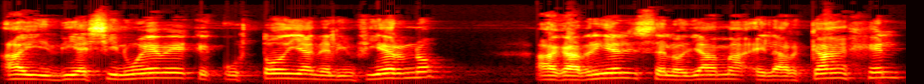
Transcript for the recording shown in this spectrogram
hay diecinueve que custodian el infierno, a Gabriel se lo llama el arcángel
